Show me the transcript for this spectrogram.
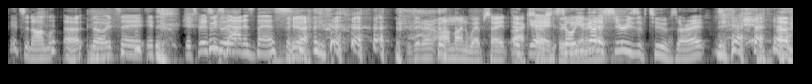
It's an online. Uh, no, it's a. It's it's basically. Whose dad is this? Yeah. Is it an online website Okay, access through so the you internet? got a series of tubes, all right? Uh,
